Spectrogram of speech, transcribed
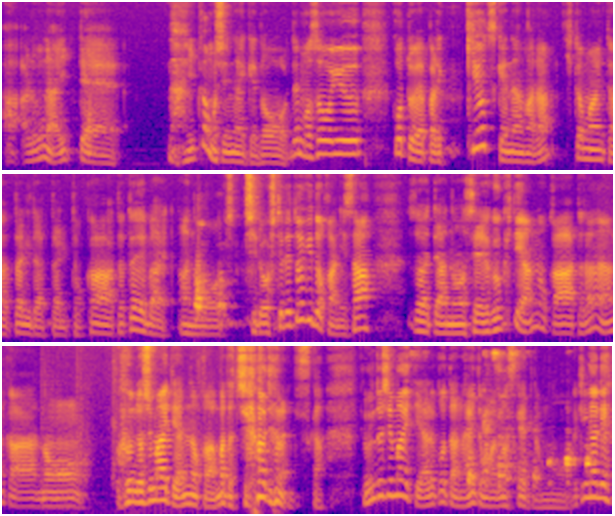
あるないってないかもしれないけどでもそういうことをやっぱり気をつけながら人前に立ったりだったりとか例えばあの治療してる時とかにさそうやってあの制服着てやんのかただなんかあのふんどし巻いてやるのかまた違うじゃないですか。ふんどし巻いてやることはないと思いますけれども、いきなり、いき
